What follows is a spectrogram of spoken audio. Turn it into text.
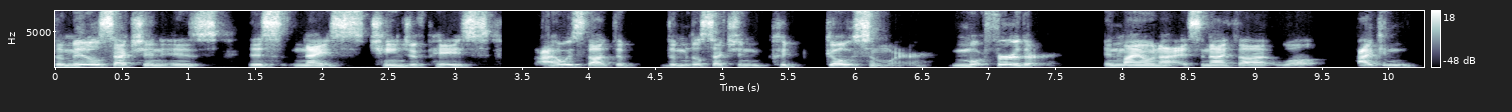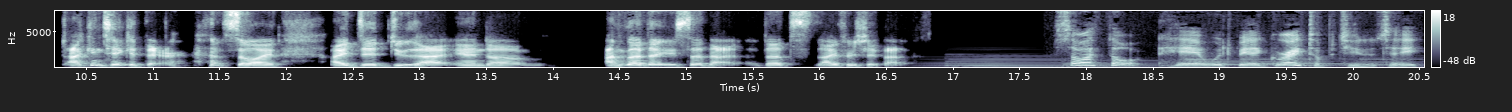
The middle section is this nice change of pace. I always thought the the middle section could go somewhere more further in my own eyes, and I thought, well, I can I can take it there. so I I did do that, and um, I'm glad that you said that. That's I appreciate that. So I thought here would be a great opportunity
